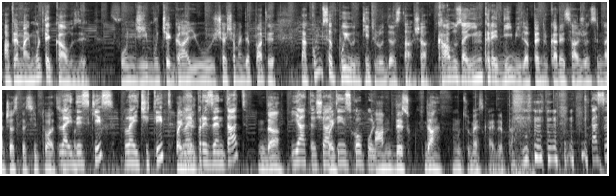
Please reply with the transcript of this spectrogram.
Avem mai multe cauze. Fungii, mucegaiul și așa mai departe. Dar cum să pui un titlu de ăsta așa? Cauza incredibilă pentru care s-a ajuns în această situație. L-ai deschis? L-ai citit? Păi L-ai e- prezentat? Da. Iată, și-a Păi, atins scopul. Am des... Da, mulțumesc, ai dreptate. Ca să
